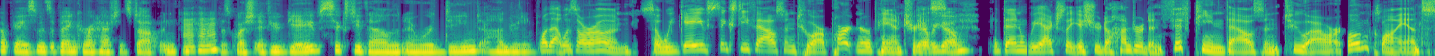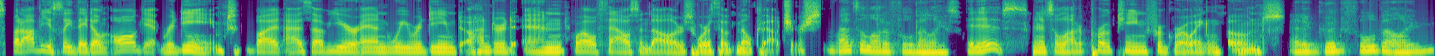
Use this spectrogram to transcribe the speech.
Okay, so as a banker, I have to stop and Mm-hmm. this question. If you gave 60,000 and redeemed 100 Well, that was our own. So we gave 60,000 to our partner pantries. There we go. But then we actually issued 115,000 to our own clients, but obviously they don't all get redeemed. But as of year end, we redeemed $112,000 worth of milk vouchers. That's a lot of full bellies. It is, and it's a lot of protein for growing bones. And a good full belly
